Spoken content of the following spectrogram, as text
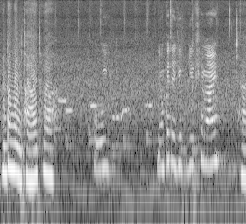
ไม่ต้องวนท้ายทั่วอุ้ยเดี๋ยวมันก็จะยุบยิบใช่ไหมใช่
